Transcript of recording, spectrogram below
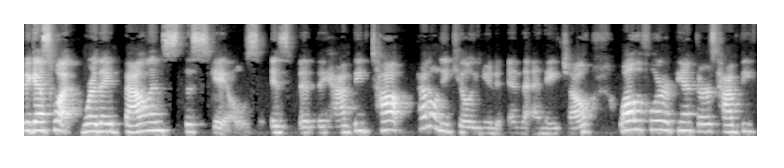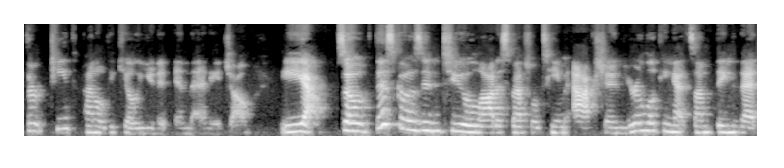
But guess what? Where they balance the scales is that they have the top penalty kill unit in the NHL, while the Florida Panthers have the 13th penalty kill unit in the NHL. Yeah. So this goes into a lot of special team action. You're looking at something that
